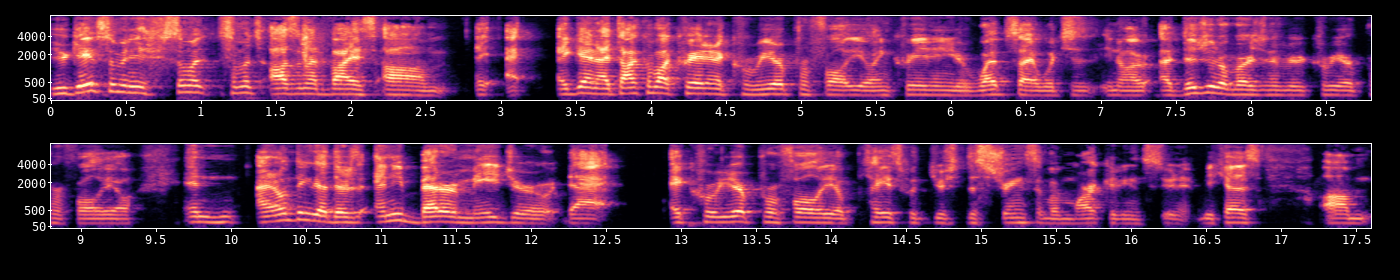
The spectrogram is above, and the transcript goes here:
You gave so many, so much, so much awesome advice. Um, I, I, again, I talk about creating a career portfolio and creating your website, which is you know a, a digital version of your career portfolio. And I don't think that there's any better major that a career portfolio plays with your the strengths of a marketing student because um,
